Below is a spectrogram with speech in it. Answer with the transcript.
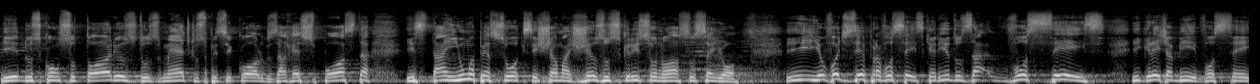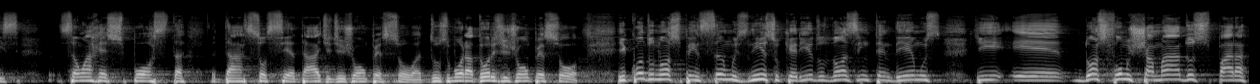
e nos consultórios dos médicos, psicólogos. A resposta está em uma pessoa que se chama Jesus Cristo, nosso Senhor. E, e eu vou dizer para vocês, queridos, vocês, igreja Mi, vocês são a resposta da sociedade de João Pessoa, dos moradores de João Pessoa. E quando nós pensamos nisso, queridos, nós entendemos que eh, nós fomos chamados para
